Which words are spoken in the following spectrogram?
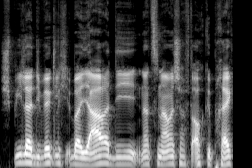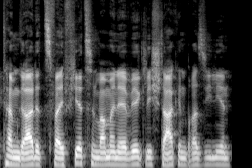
Spieler, die wirklich über Jahre die Nationalmannschaft auch geprägt haben. Gerade 2014 war man ja wirklich stark in Brasilien.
